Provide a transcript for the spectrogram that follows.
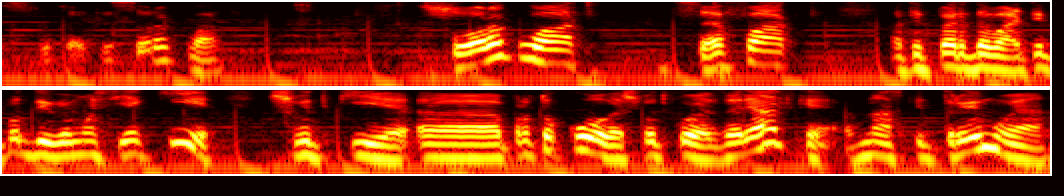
слухайте, 40 Вт. 40 Вт. Це факт. А тепер давайте подивимось, які швидкі е, протоколи швидкої зарядки в нас підтримує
